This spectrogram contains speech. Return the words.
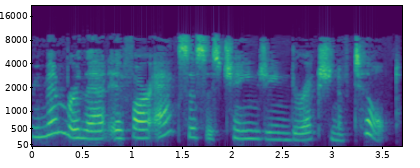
Remember that if our axis is changing direction of tilt,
